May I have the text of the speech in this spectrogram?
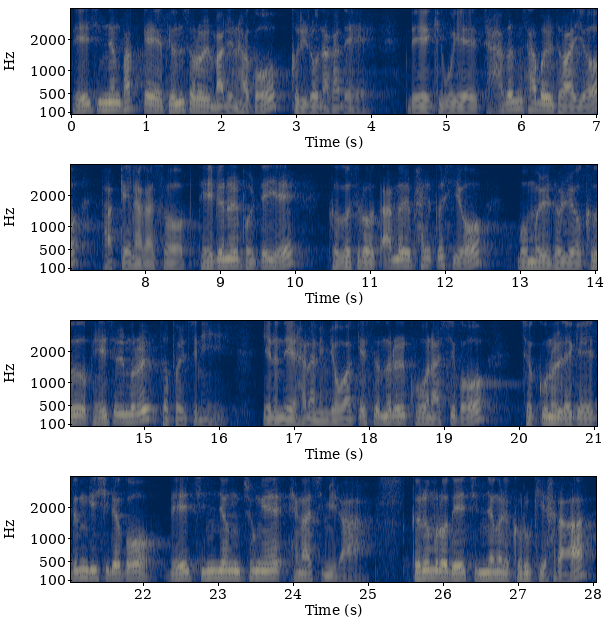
내 진영 밖에 변소를 마련하고 그리로 나가되 내 기구에 작은 삽을 더하여 밖에 나가서 대변을 볼 때에 그것으로 땅을 팔 것이요 몸을 돌려 그 배설물을 덮을지니. 이는 내 하나님 여호와께서 너를 구원하시고 적군을 내게 넘기시려고 내 진영 중에 행하심이라. 그러므로 내 진영을 거룩히 하라.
